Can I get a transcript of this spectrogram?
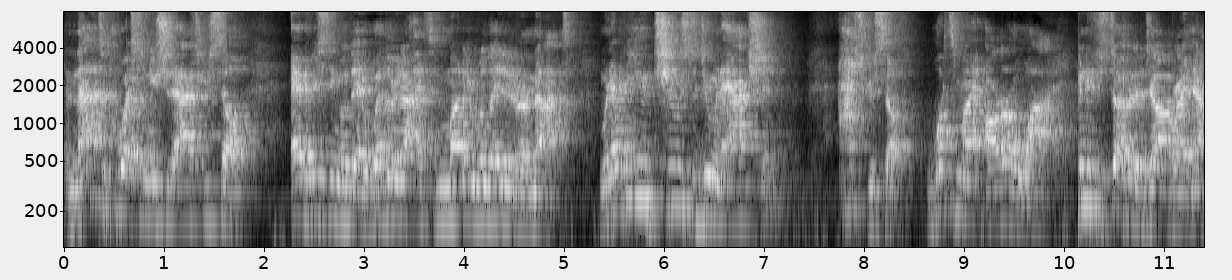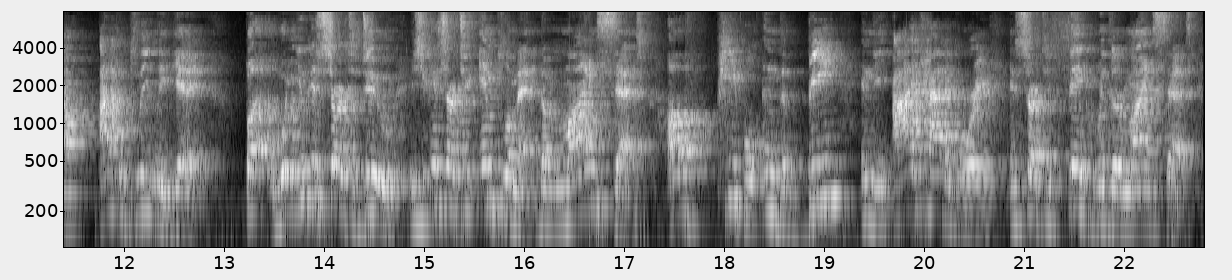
And that's a question you should ask yourself every single day, whether or not it's money related or not. Whenever you choose to do an action, ask yourself, what's my ROI? Even if you're stuck at a job right now, I completely get it. But what you can start to do is you can start to implement the mindset of people in the B and the I category and start to think with their mindset.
